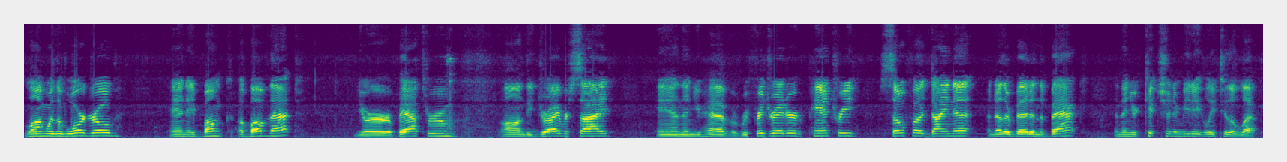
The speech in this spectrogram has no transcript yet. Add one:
along with a wardrobe and a bunk above that. Your bathroom on the driver's side, and then you have a refrigerator, pantry, sofa, dinette, another bed in the back, and then your kitchen immediately to the left.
